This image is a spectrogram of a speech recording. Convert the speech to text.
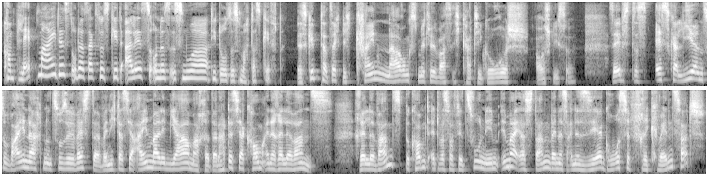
komplett meidest oder sagst du, es geht alles und es ist nur die Dosis macht das Gift? Es gibt tatsächlich kein Nahrungsmittel, was ich kategorisch ausschließe. Selbst das Eskalieren zu Weihnachten und zu Silvester, wenn ich das ja einmal im Jahr mache, dann hat es ja kaum eine Relevanz. Relevanz bekommt etwas, was wir zunehmen, immer erst dann, wenn es eine sehr große Frequenz hat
